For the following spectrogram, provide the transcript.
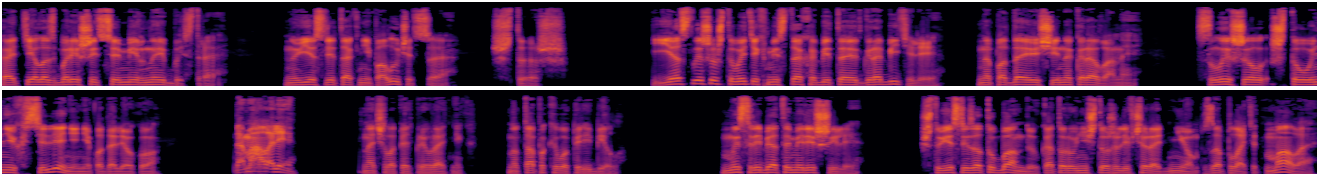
Хотелось бы решить все мирно и быстро. Но если так не получится, что ж... Я слышу, что в этих местах обитают грабители, нападающие на караваны. Слышал, что у них селение неподалеку. Да мало ли! Начал опять привратник, но Тапок его перебил. Мы с ребятами решили, что если за ту банду, которую уничтожили вчера днем, заплатят мало,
